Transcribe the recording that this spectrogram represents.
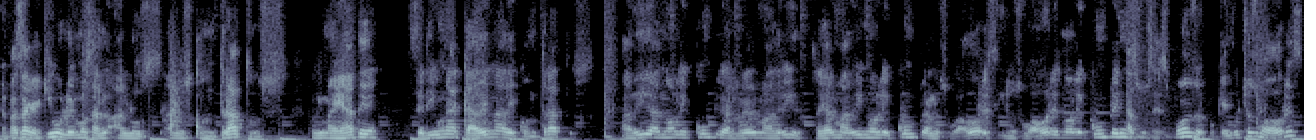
Me pasa que aquí volvemos a, a, los, a los contratos. Porque imagínate, sería una cadena de contratos. Adidas no le cumple al Real Madrid, Real Madrid no le cumple a los jugadores y los jugadores no le cumplen a sus sponsors, porque hay muchos jugadores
